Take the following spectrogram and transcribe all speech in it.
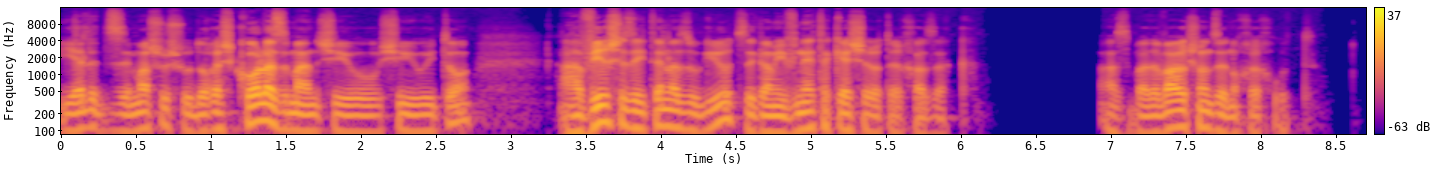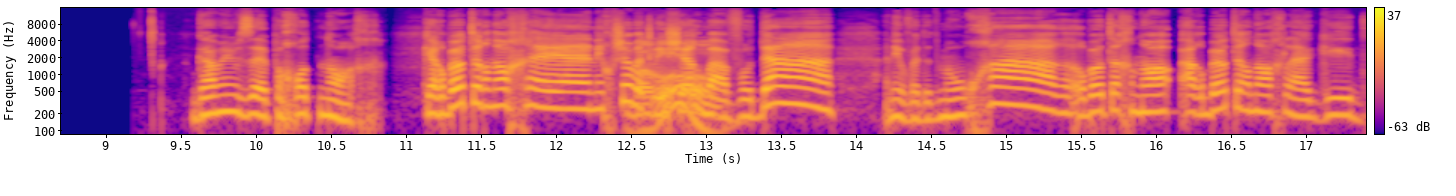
ילד זה משהו שהוא דורש כל הזמן שיהיו, שיהיו איתו, האוויר שזה ייתן לזוגיות זה גם יבנה את הקשר יותר חזק. אז בדבר הראשון זה נוכחות. גם אם זה פחות נוח. כי הרבה יותר נוח, אה, אני חושבת, ברור. להישאר בעבודה, אני עובדת מאוחר, הרבה יותר, נוח, הרבה יותר נוח להגיד,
